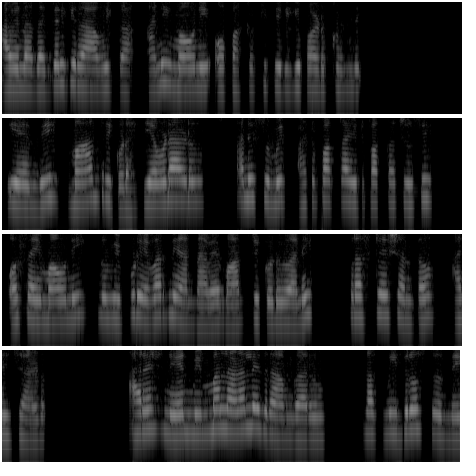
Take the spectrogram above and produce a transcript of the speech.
అవి నా దగ్గరికి రావిక అని మౌని ఓ పక్కకి తిరిగి పడుకుంది. ఏంది? మాంత్రికుడా? ఎవడాడు? అని సుమిత్ అటుపక్క ఇటుపక్క చూసి ఓసై మౌని నువ్విప్పుడు ఎవరిని అన్నావే మాంత్రికుడు? అని ఫ్రస్ట్రేషన్తో అరిచాడు. అరే నేను మిమ్మల్ని అనలేదు రామ్ గారు నాకు నిద్ర వస్తుంది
